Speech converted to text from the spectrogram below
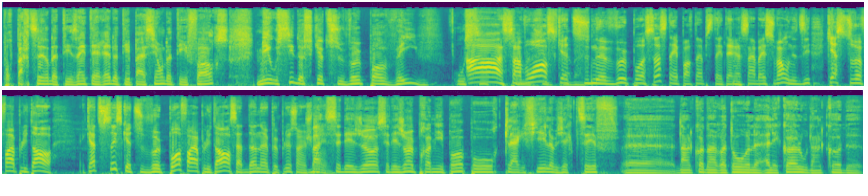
pour partir de tes intérêts, de tes passions, de tes forces, mais aussi de ce que tu veux pas vivre. Aussi Ah, savoir ce que tu ne veux pas, ça c'est important puis c'est intéressant. Bien souvent on nous dit qu'est-ce que tu veux faire plus tard? Quand tu sais ce que tu veux pas faire plus tard, ça te donne un peu plus un chemin. Ben, c'est déjà, c'est déjà un premier pas pour clarifier l'objectif euh, dans le cas d'un retour à l'école ou dans le cas de,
